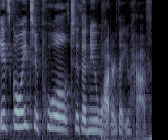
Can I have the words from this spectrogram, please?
it's going to pool to the new water that you have.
